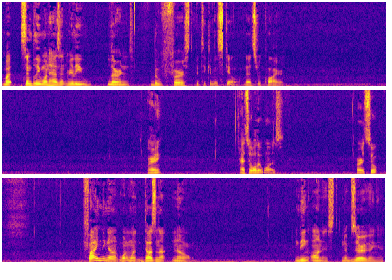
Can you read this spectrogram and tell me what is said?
But simply one hasn't really learned the first particular skill that's required. Right? That's all it was. Alright, so finding out what one does not know, and being honest and observing it,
